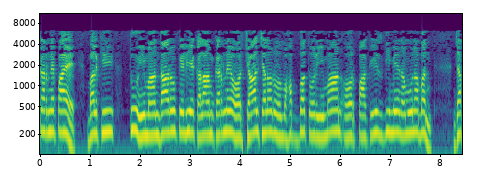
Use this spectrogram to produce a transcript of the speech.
کرنے پائے، بلکہ تو ایمانداروں کے لیے کلام کرنے اور چال چلن اور محبت اور ایمان اور پاکیزگی میں نمونہ بن۔ جب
